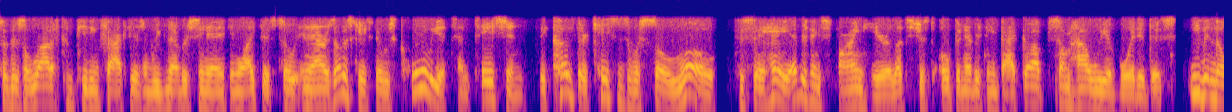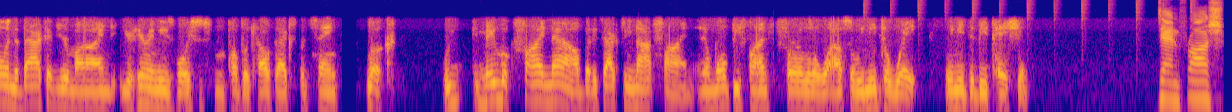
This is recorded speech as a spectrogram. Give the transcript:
So there's a lot of competing factors, and we've never seen anything like this. So in Arizona's case, there was clearly a temptation because their cases were so low to say, hey, everything's fine here. Let's just open everything back up. Somehow we avoided this. Even though in the back of your mind, you're hearing these voices from public health experts saying, look, we, it may look fine now, but it's actually not fine, and it won't be fine for a little while. So we need to wait. We need to be patient. Dan Frosch,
